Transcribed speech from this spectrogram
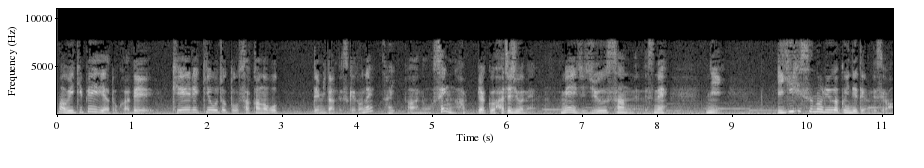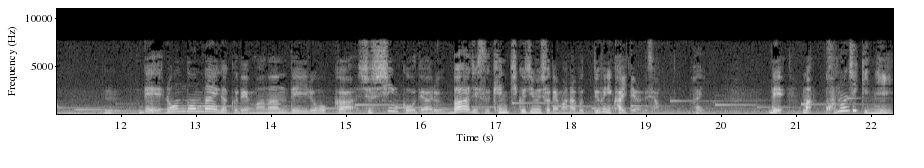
まあウィキペディアとかで経歴をちょっと遡ってみたんですけどね。はい。あの、1880年、明治13年ですね、に、イギリスの留学に出てるんですよ。うん。で、ロンドン大学で学んでいるほか、出身校であるバージェス建築事務所で学ぶっていうふうに書いてるんですよ。はい。で、まあ、この時期に、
